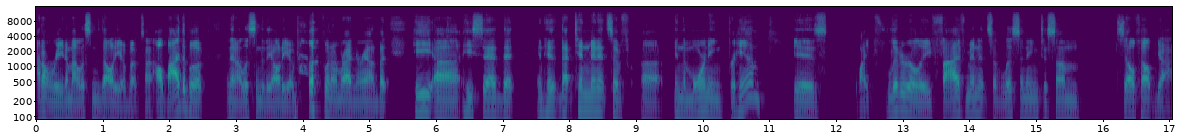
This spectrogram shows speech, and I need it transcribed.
i don't read them i listen to the audio books i'll buy the book and then i listen to the audio book when i'm riding around. But he uh he said that in his that 10 minutes of uh in the morning for him is like literally five minutes of listening to some self-help guy,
